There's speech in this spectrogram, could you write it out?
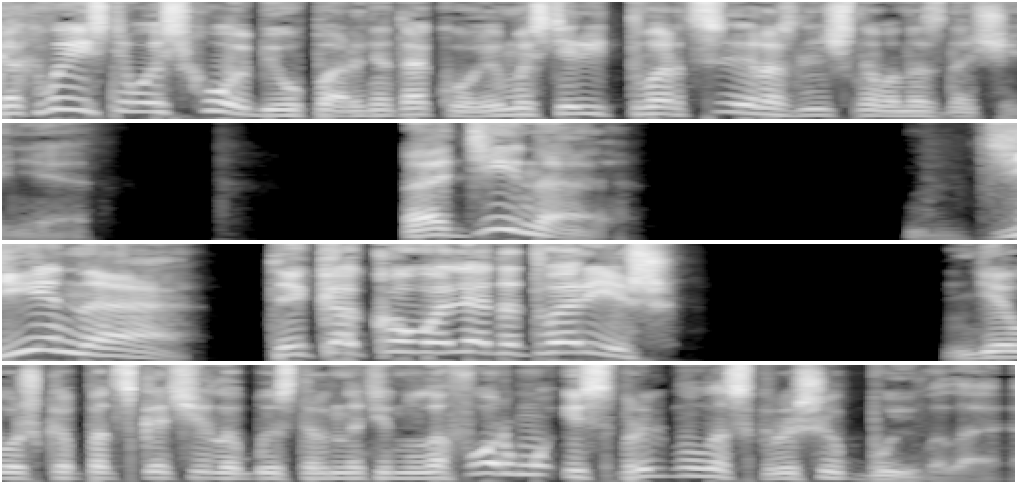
Как выяснилось, хобби у парня такое — мастерить творцы различного назначения. А Дина... «Дина! Ты какого ляда творишь?» Девушка подскочила, быстро натянула форму и спрыгнула с крыши буйвола.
